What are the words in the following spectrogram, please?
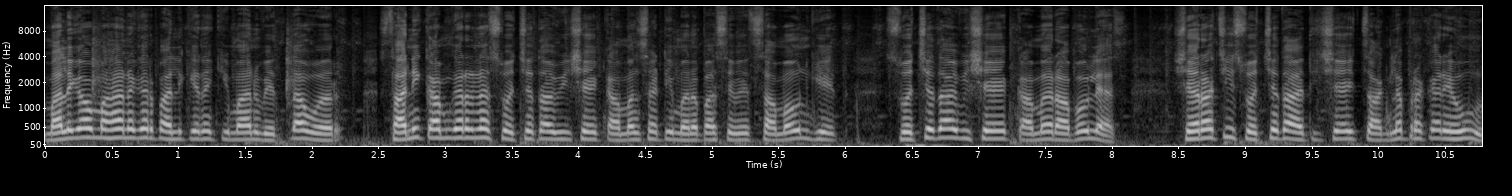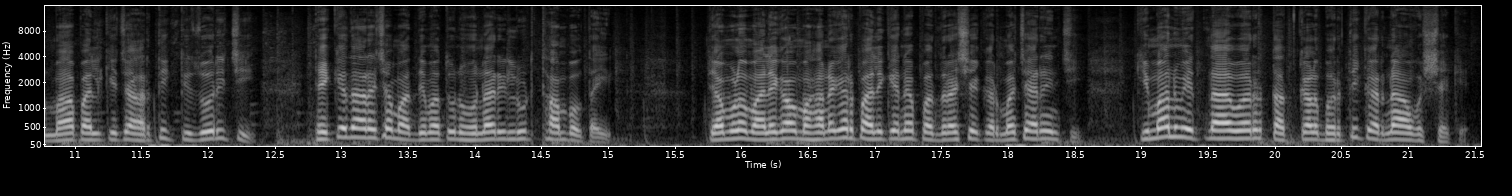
मालेगाव महानगरपालिकेनं किमान वेतनावर स्थानिक कामगारांना स्वच्छताविषयक कामांसाठी मनपा सेवेत सामावून घेत स्वच्छताविषयक कामं राबवल्यास शहराची स्वच्छता अतिशय चांगल्या प्रकारे होऊन महापालिकेच्या आर्थिक तिजोरीची ठेकेदाराच्या माध्यमातून होणारी लूट थांबवता येईल. त्यामुळं मालेगाव महानगरपालिकेनं पंधराशे कर्मचाऱ्यांची किमान वेतनावर तात्काळ भरती करणं आवश्यक आहे.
